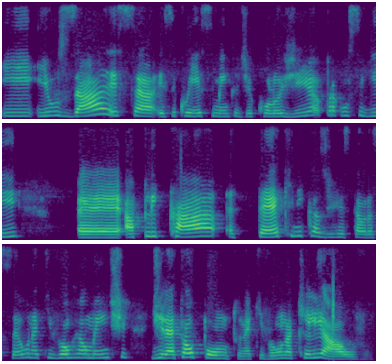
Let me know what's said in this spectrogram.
e, e usar essa, esse conhecimento de ecologia para conseguir é, aplicar é, técnicas de restauração né, que vão realmente direto ao ponto, né, que vão naquele alvo.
